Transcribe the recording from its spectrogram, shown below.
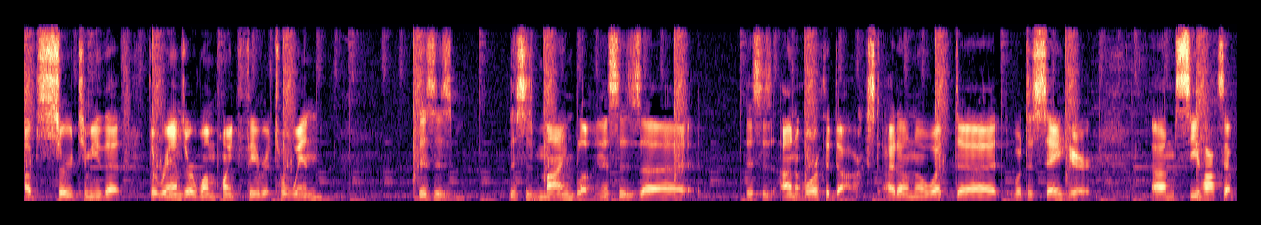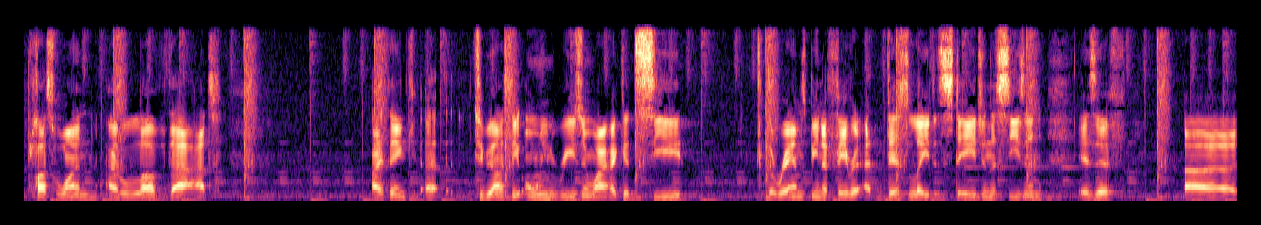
absurd to me that the Rams are one point favorite to win. This is this is mind blowing. This is uh, this is unorthodox. I don't know what uh, what to say here. Um, Seahawks at plus one. I love that. I think, uh, to be honest, the only reason why I could see the Rams being a favorite at this late stage in the season is if uh,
